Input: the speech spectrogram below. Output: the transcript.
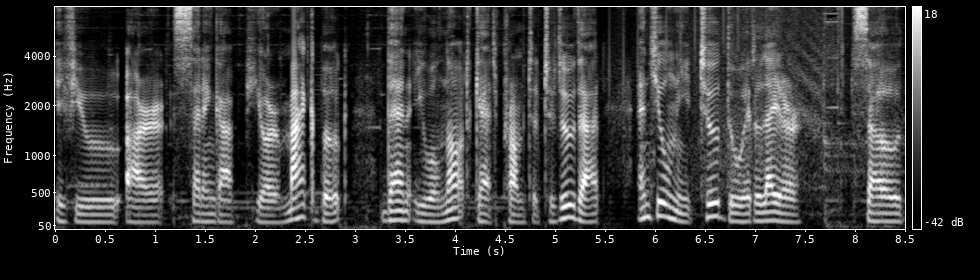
if you are setting up your MacBook, then you will not get prompted to do that and you'll need to do it later. So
